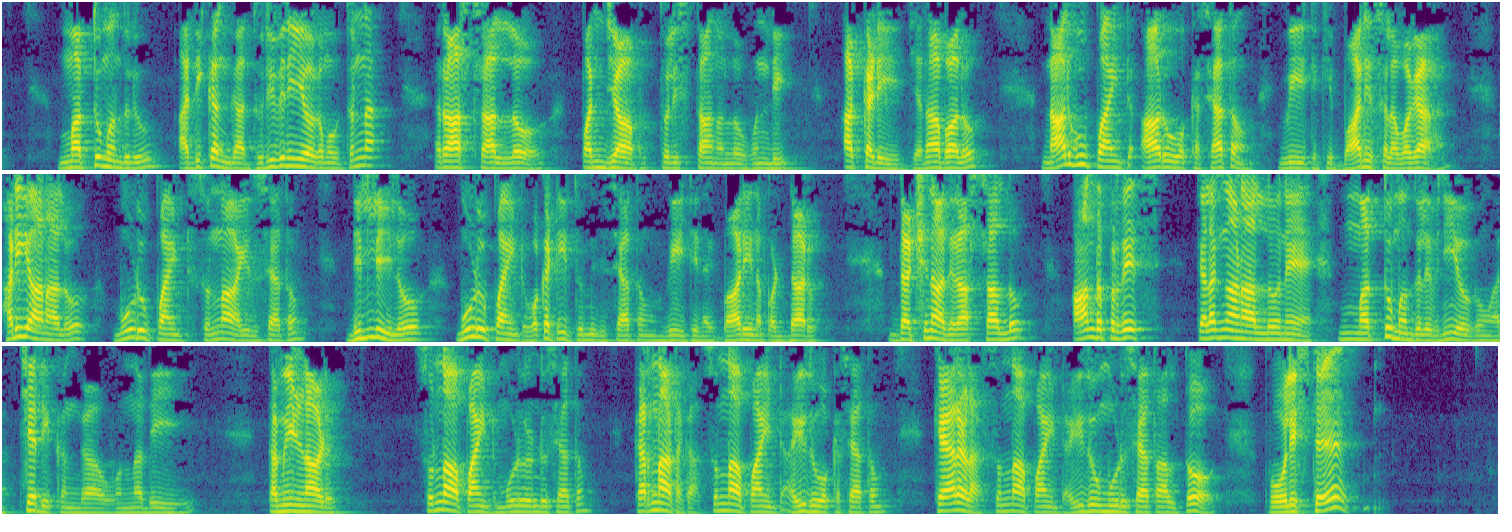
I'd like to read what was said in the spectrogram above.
మత్తు మందులు అధికంగా దుర్వినియోగమవుతున్న రాష్ట్రాల్లో పంజాబ్ తొలి స్థానంలో ఉంది. అక్కడి జనాభాలో నాలుగు పాయింట్ ఆరు ఒక శాతం వీటికి బానిసలవ్వగా హర్యానాలో మూడు పాయింట్ సున్నా ఐదు శాతం ఢిల్లీలో మూడు పాయింట్ ఒకటి తొమ్మిది శాతం వీటిని బారిన పడ్డారు. దక్షిణాది రాష్ట్రాల్లో ఆంధ్రప్రదేశ్ తెలంగాణల్లోనే మత్తు మందుల వినియోగం అత్యధికంగా ఉన్నది. తమిళనాడు సున్నా పాయింట్ మూడు రెండు శాతం కర్ణాటక సున్నా పాయింట్ ఐదు ఒక శాతం కేరళ సున్నా పాయింట్ ఐదు మూడు శాతాలతో పోలిస్తే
